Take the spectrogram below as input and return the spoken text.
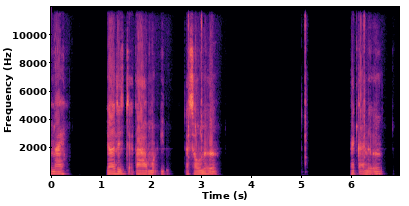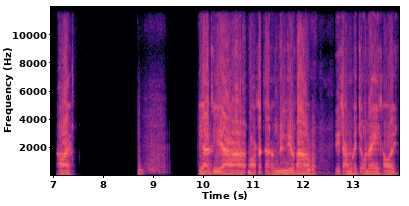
này. Giờ thì chạy tạo một ít cả số nữa. Hai cái nữa. Rồi. Bây giờ à, thì à, bỏ tất cả các nguyên liệu vào để trong cái chỗ này thôi.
